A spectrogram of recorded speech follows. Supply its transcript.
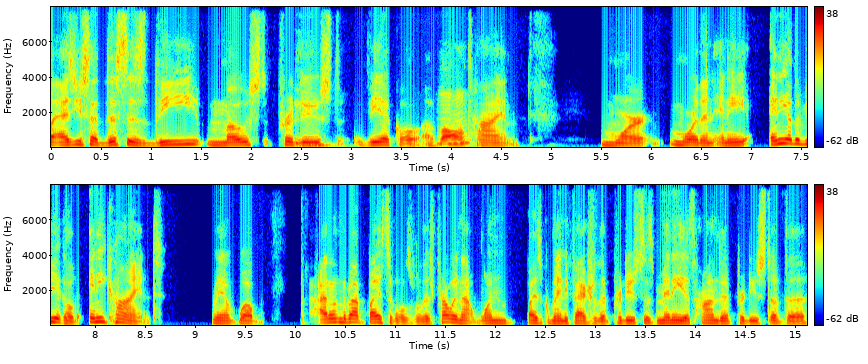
as you said this is the most produced vehicle of mm-hmm. all time more more than any any other vehicle of any kind i mean well i don't know about bicycles well there's probably not one bicycle manufacturer that produced as many as honda produced of the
